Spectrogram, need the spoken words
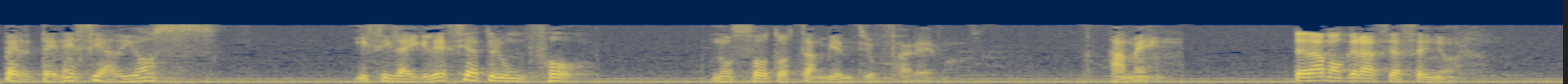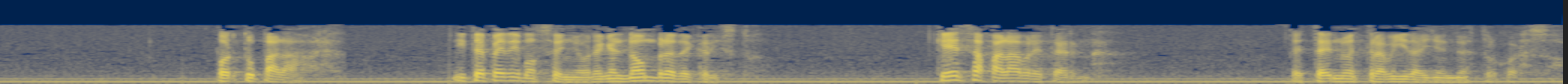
pertenece a Dios. Y si la iglesia triunfó, nosotros también triunfaremos. Amén. Te damos gracias, Señor, por tu palabra. Y te pedimos, Señor, en el nombre de Cristo, que esa palabra eterna esté en nuestra vida y en nuestro corazón.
